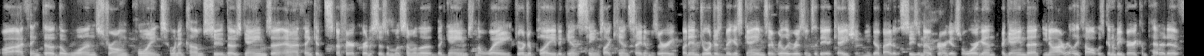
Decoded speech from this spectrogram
Well, I think the the one strong point when it comes to those games, uh, and I think it's a fair criticism with some of the, the games and the way Georgia played against teams like Kent State and Missouri. But in Georgia's biggest games, they've really risen to the occasion. You go back to the season opener against Oregon, a game that you know I really thought was going to be very competitive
